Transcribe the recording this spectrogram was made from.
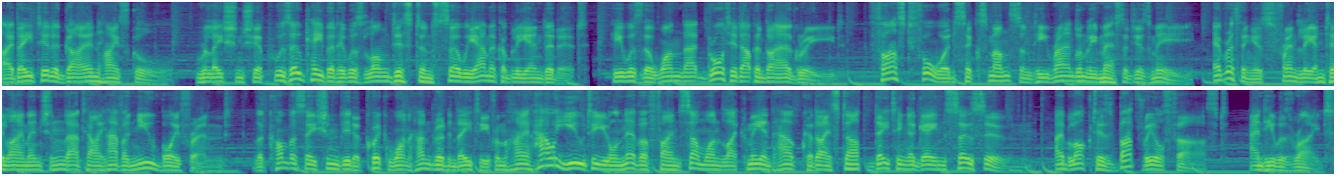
I dated a guy in high school. Relationship was okay but it was long distance so we amicably ended it. He was the one that brought it up and I agreed. Fast forward 6 months and he randomly messages me. Everything is friendly until I mention that I have a new boyfriend. The conversation did a quick 180 from hi how are you to you'll never find someone like me and how could I start dating again so soon. I blocked his butt real fast. And he was right.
